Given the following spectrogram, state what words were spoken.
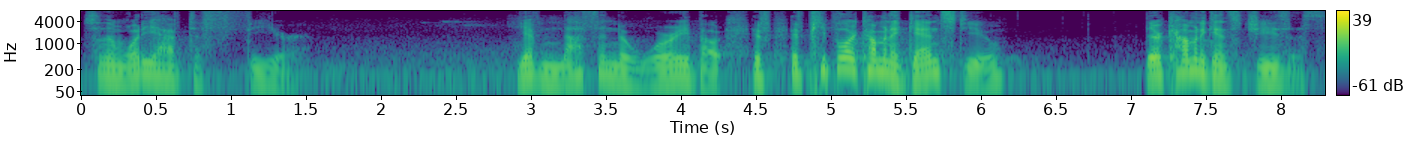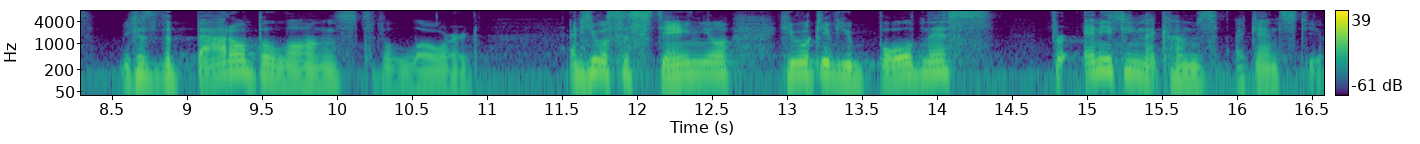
So then, what do you have to fear? You have nothing to worry about. If, if people are coming against you, they're coming against Jesus because the battle belongs to the Lord. And He will sustain you, He will give you boldness for anything that comes against you.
